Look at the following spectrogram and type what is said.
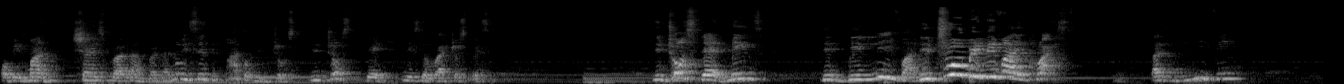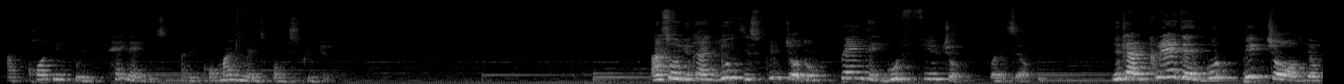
of a man shines brighter and brighter. No, he says the path of the just. The just there means the righteous person. The just there means the believer, the true believer in Christ, that is living according to the tenets and the commandments of the scripture. And so you can use the scripture to paint a good future for yourself. You can create a good picture of your,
